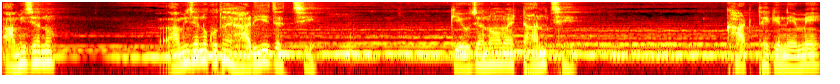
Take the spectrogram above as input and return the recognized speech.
আমি যেন আমি যেন কোথায় হারিয়ে যাচ্ছি। কেউ যেন আমায় টানছে। খাট থেকে নেমে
